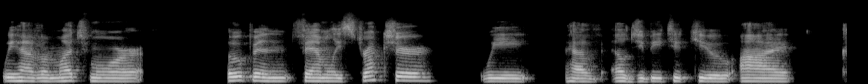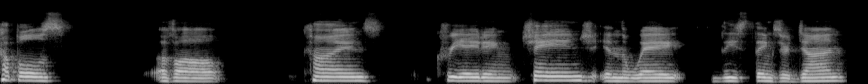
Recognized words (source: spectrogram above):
we have a much more open family structure. We have LGBTQI couples of all kinds creating change in the way these things are done.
